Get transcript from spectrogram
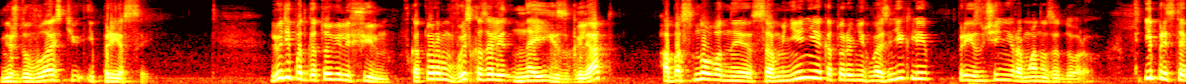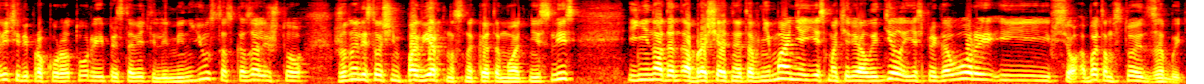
между властью и прессой. Люди подготовили фильм, в котором высказали, на их взгляд, обоснованные сомнения, которые у них возникли при изучении романа Задорова. И представители прокуратуры, и представители Минюста сказали, что журналисты очень поверхностно к этому отнеслись, и не надо обращать на это внимание, есть материалы дела, есть приговоры, и все, об этом стоит забыть.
